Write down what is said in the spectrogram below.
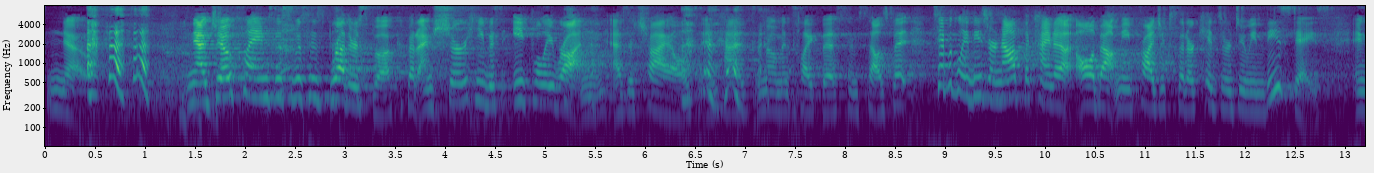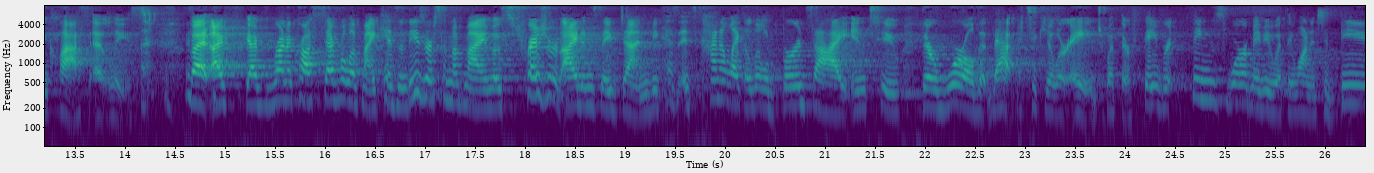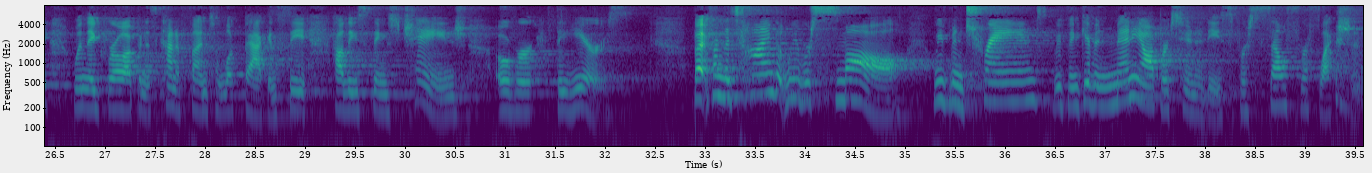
No. now, Joe claims this was his brother's book, but I'm sure he was equally rotten as a child and has moments like this himself. But typically, these are not the kind of all about me projects that our kids are doing these days in class at least. But I've, I've run across several of my kids, and these are some of my most treasured items they've done because it's kind of like a little bird's eye into their world at that particular age, what their favorite things were, maybe what they wanted to be when they grow up, and it's kind of fun to look back and see how these things change over the years. But from the time that we were small, we've been trained, we've been given many opportunities for self reflection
